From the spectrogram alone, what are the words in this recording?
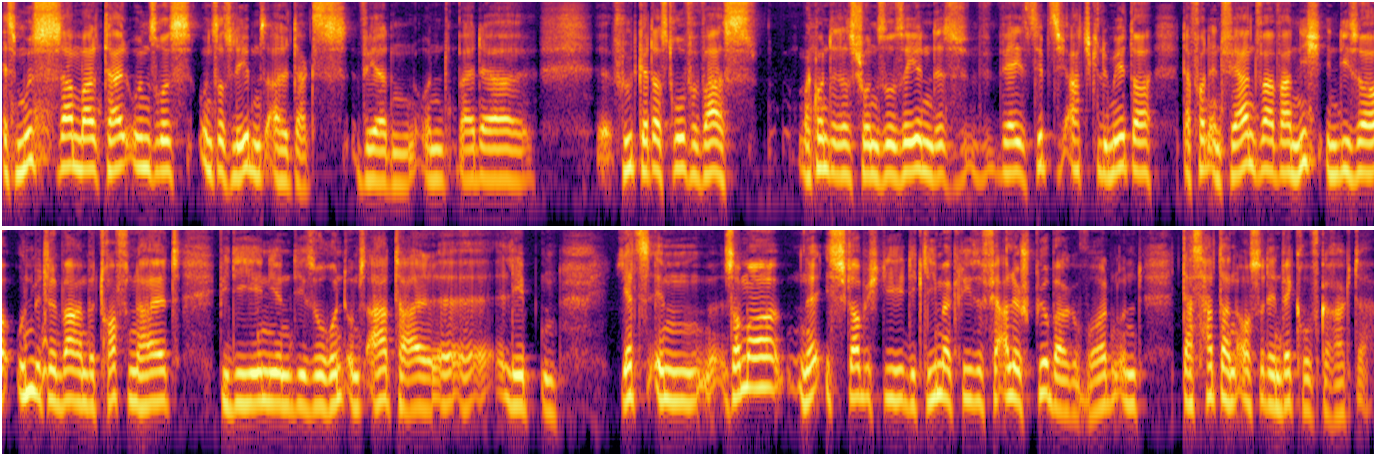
Es muss, sagen wir mal, Teil unseres, unseres Lebensalltags werden. Und bei der äh, Flutkatastrophe war es man konnte das schon so sehen, dass wer jetzt 70, 80 Kilometer davon entfernt war, war nicht in dieser unmittelbaren Betroffenheit wie diejenigen, die so rund ums Ahrtal äh, lebten. Jetzt im Sommer ne, ist, glaube ich, die, die Klimakrise für alle spürbar geworden und das hat dann auch so den Weckrufcharakter.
